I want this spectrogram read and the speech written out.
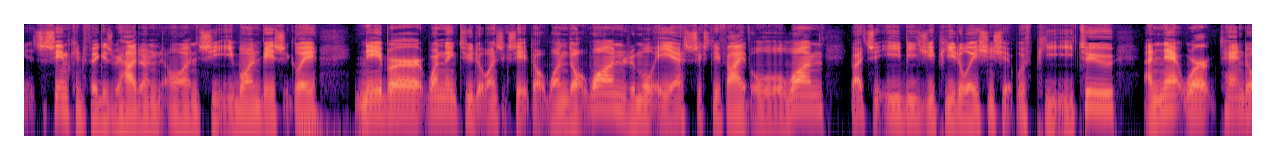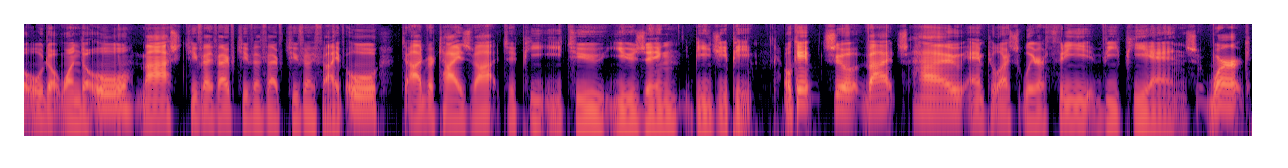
It's the same config as we had on, on CE1 basically. Neighbor 192.168.1.1, remote AS 65001. That's the eBGP relationship with PE2 and network 10.0.1.0 mask 255.255.255.0 to advertise that to PE2 using BGP. Okay, so that's how MPLS Layer 3 VPNs work.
